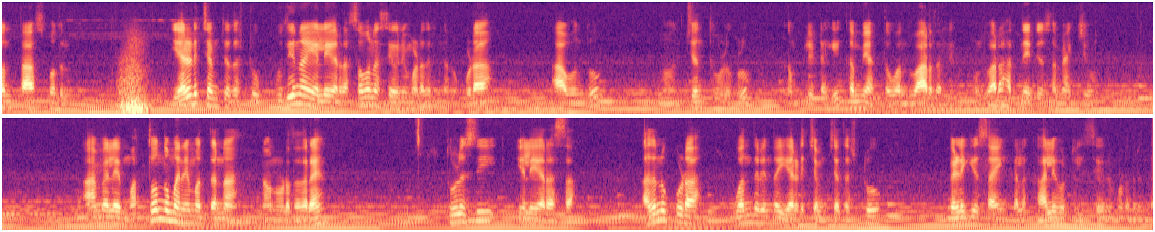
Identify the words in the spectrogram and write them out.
ಒಂದು ತಾಸು ಮೊದಲು ಎರಡು ಚಮಚದಷ್ಟು ಪುದೀನ ಎಲೆಯ ರಸವನ್ನು ಸೇವನೆ ಮಾಡೋದ್ರಿಂದನೂ ಕೂಡ ಆ ಒಂದು ಜಂತು ಹುಳುಗಳು ಕಂಪ್ಲೀಟ್ ಆಗಿ ಕಮ್ಮಿ ಆಗ್ತವೆ ಒಂದು ವಾರದಲ್ಲಿ, ಒಂದು ವಾರ ಹದಿನೈದು ದಿವಸ ಮ್ಯಾಕ್ಸಿಮಮ್ ಆಮೇಲೆ ಮತ್ತೊಂದು ಮನೆ ಮದ್ದನ್ನು ನಾವು ನೋಡೋದಾದ್ರೆ ತುಳಸಿ ಎಲೆಯ ರಸ. ಅದನ್ನು ಕೂಡ ಒಂದರಿಂದ ಎರಡು ಚಮಚದಷ್ಟು ಬೆಳಗ್ಗೆ ಸಾಯಂಕಾಲ ಖಾಲಿ ಹೊಟ್ಟೆಲಿ ಸೇವನೆ ಮಾಡೋದ್ರಿಂದ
